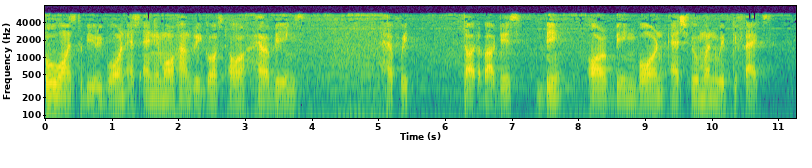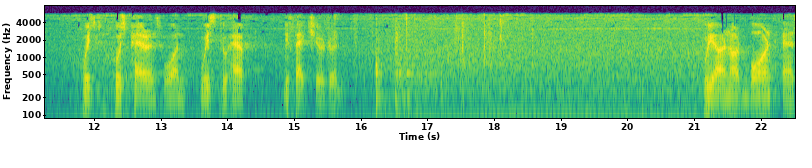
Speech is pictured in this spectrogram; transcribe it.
Who wants to be reborn as animal, hungry ghosts, or hell beings? Have we thought about this? Being or being born as human with defects, which whose parents want wish to have defect children. We are not born as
